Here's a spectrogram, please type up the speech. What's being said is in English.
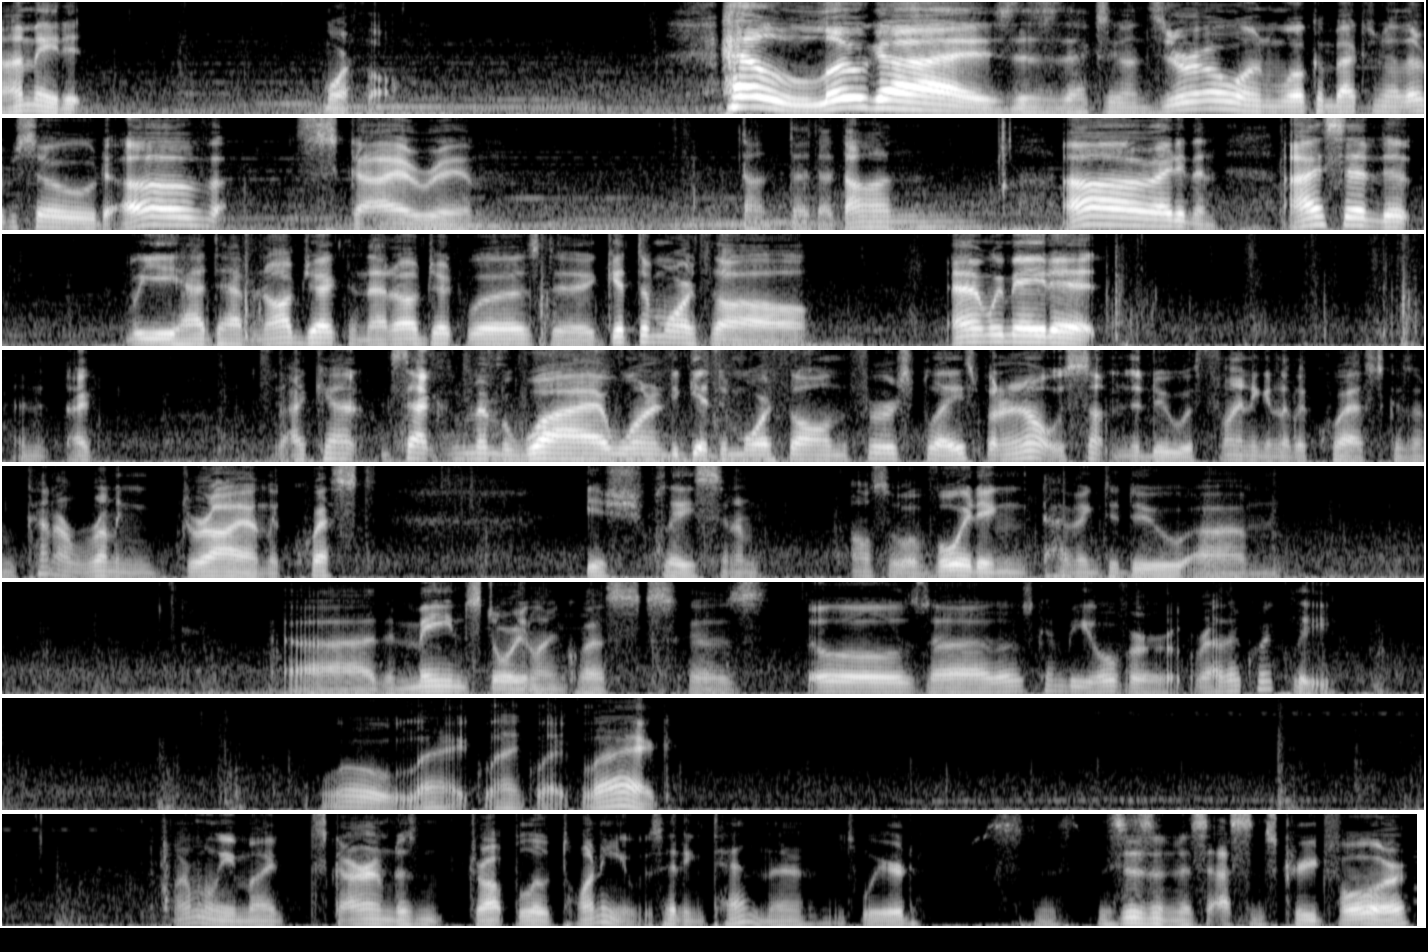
I made it. Morthal. Hello guys, this is Hexagon Zero and welcome back to another episode of Skyrim. Dun dun dun dun. Alrighty then. I said that we had to have an object and that object was to get to Morthal. And we made it. And I I can't exactly remember why I wanted to get to Morthal in the first place, but I know it was something to do with finding another quest, because I'm kind of running dry on the quest-ish place, and I'm also avoiding having to do um, uh, the main storyline quests, because those, uh, those can be over rather quickly. Whoa, lag, lag, lag, lag. Normally my Skyrim doesn't drop below 20. It was hitting 10 there. It's weird. This, this isn't Assassin's Creed 4.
